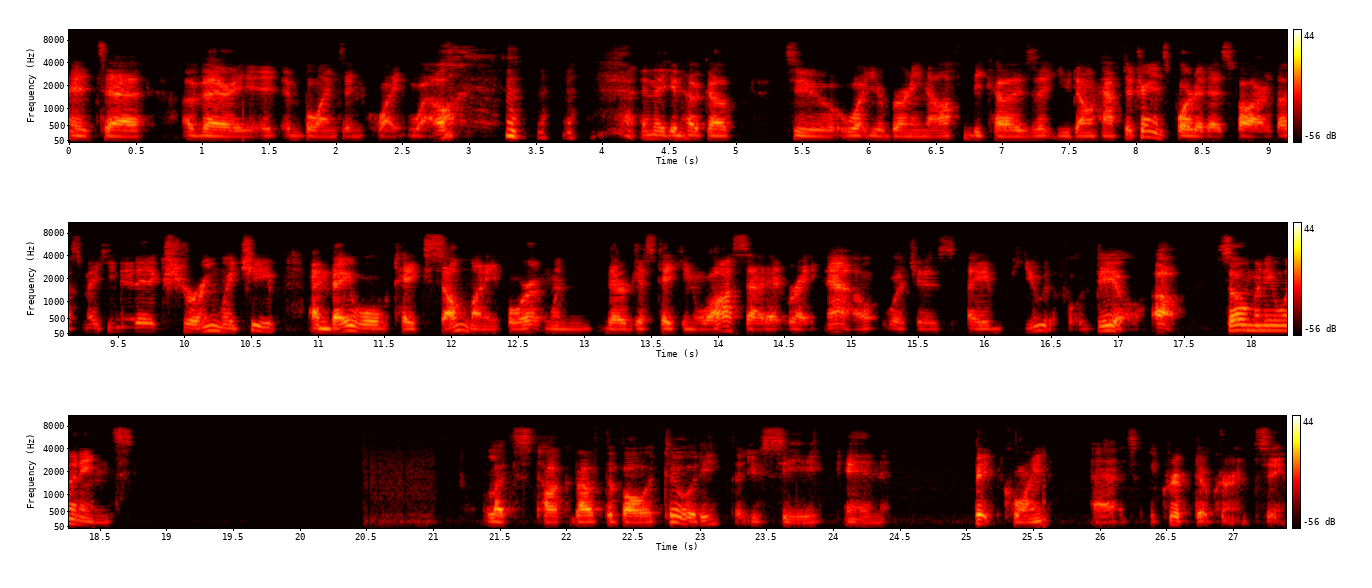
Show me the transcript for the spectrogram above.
It's uh, a very it, it blends in quite well, and they can hook up to what you're burning off because you don't have to transport it as far, thus making it extremely cheap. And they will take some money for it when they're just taking loss at it right now, which is a beautiful deal. Oh, so many winnings. let's talk about the volatility that you see in Bitcoin as a cryptocurrency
